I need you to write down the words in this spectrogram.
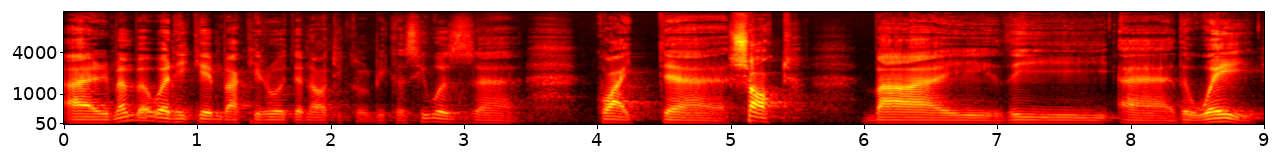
I remember when he came back, he wrote an article because he was uh, quite uh, shocked by the uh, the way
